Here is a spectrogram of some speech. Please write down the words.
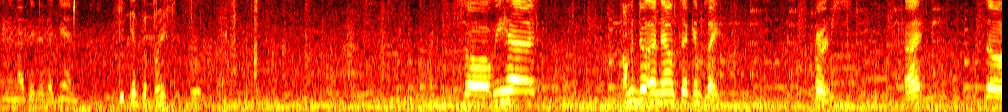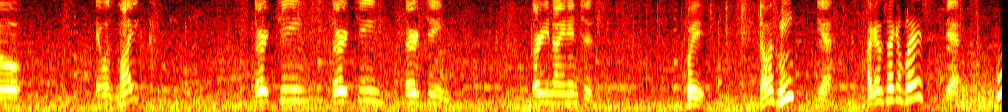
and then I did it again. Get the bracelets. So we had, I'm gonna do announce second place first, right? So it was Mike, 13, 13, 13, 39 inches. Wait, that was me. Yeah, I got second place. yeah. Woo!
